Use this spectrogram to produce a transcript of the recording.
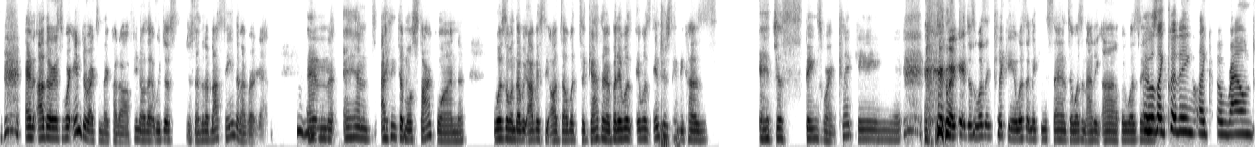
and others were indirect in their cutoff, you know, that we just just ended up not seeing them ever again. Mm-hmm. And and I think the most stark one was the one that we obviously all dealt with together. But it was it was interesting because it just things weren't clicking. like it just wasn't clicking. It wasn't making sense. It wasn't adding up. It wasn't. It was like putting like a round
